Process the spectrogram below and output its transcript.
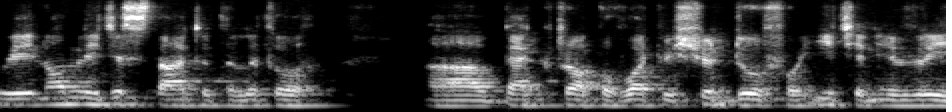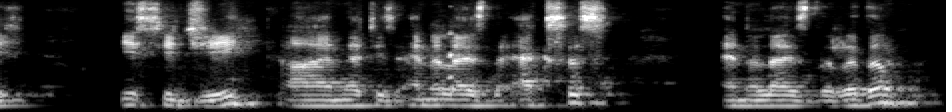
we normally just start with a little backdrop of what we should do for each and every ECG, and that is analyze the axis, analyze the rhythm,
